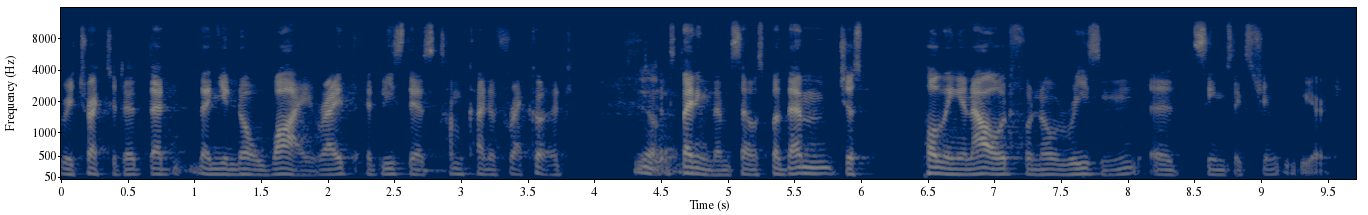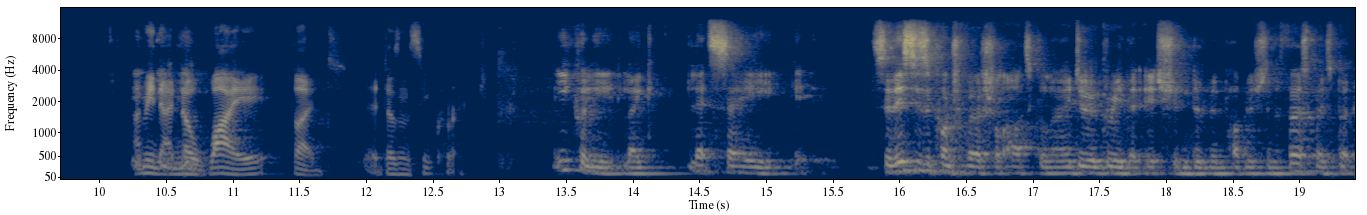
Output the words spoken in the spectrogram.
retracted it. Then then you know why, right? At least there's some kind of record yeah. explaining themselves. But them just pulling it out for no reason, it seems extremely weird. I mean, I know why, but it doesn't seem correct. Equally, like, let's say, so this is a controversial article, and I do agree that it shouldn't have been published in the first place, but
